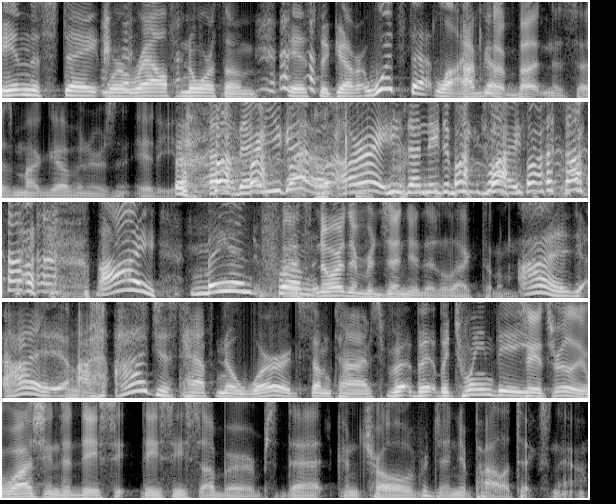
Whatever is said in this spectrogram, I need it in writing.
in the state where Ralph Northam is the governor? What's that like? I've got a button that says my governor is an idiot. Oh, there you go. All right. He doesn't need to blink twice. I man But from it's Northern Virginia that elected him. I, I I I just have no words sometimes. But, but between the See, it's really the Washington D.C. DC suburbs that control Virginia politics now,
